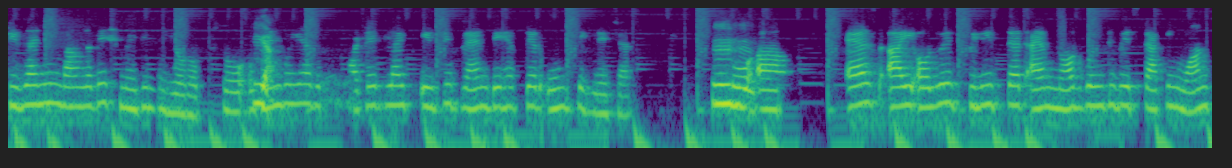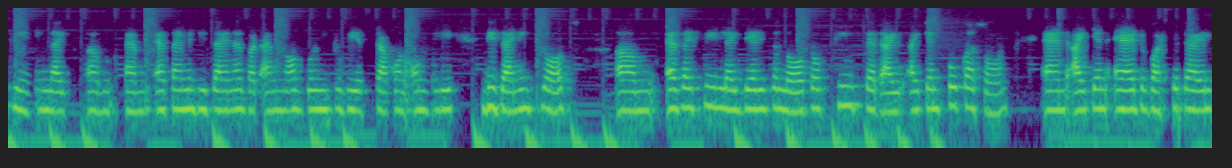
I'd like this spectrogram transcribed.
designing bangladesh made in europe. So yeah. when we have started like every brand they have their own signature. Mm-hmm. so uh, as I always believe that I am not going to be stuck in one thing, like um, as I'm a designer, but I'm not going to be stuck on only designing clothes um, as I feel like there is a lot of things that I, I can focus on and I can add versatile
